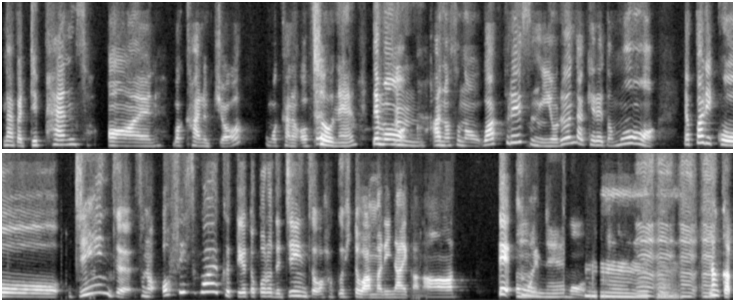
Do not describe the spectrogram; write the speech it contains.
なんか depends on what kind of job what kind of office そうね、でも、うん。あのその workplace によるんだけれどもやっぱりこうジーンズそのオフィスワークっていうところでジーンズを履く人はあんまりいないかなって思うね。思う。うん。うんうんうんうん。なんか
